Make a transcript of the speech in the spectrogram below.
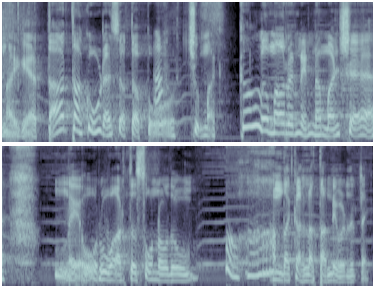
ನನಗೆ ತಾತ ಕೂಡ ಸತ್ತಪ್ಪು ಸುಮ್ಮ ಕಲ್ಲು ಮಾರ ನಿನ್ನ ಮನುಷ್ಯ ஒரு வார்த்தை சொன்னதும் அந்த கல்லை தண்ணி விழுந்துட்டேன்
